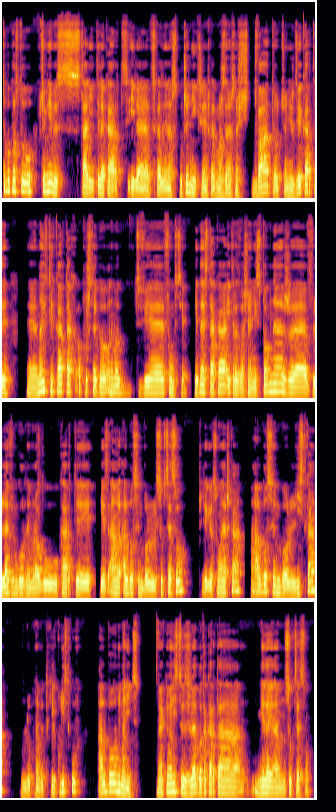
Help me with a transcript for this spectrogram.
to po prostu ciągniemy z stali tyle kart, ile wskazuje nasz współczynnik, czyli na przykład masz zręczność 2, to ciągniesz dwie karty. E, no i w tych kartach, oprócz tego, one mają dwie funkcje. Jedna jest taka, i teraz właśnie o niej wspomnę, że w lewym górnym rogu karty jest albo symbol sukcesu, czyli takiego słoneczka, albo symbol listka, lub nawet kilku listków, albo nie ma nic. No jak nie ma nic, to jest źle, bo ta karta nie daje nam sukcesu.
